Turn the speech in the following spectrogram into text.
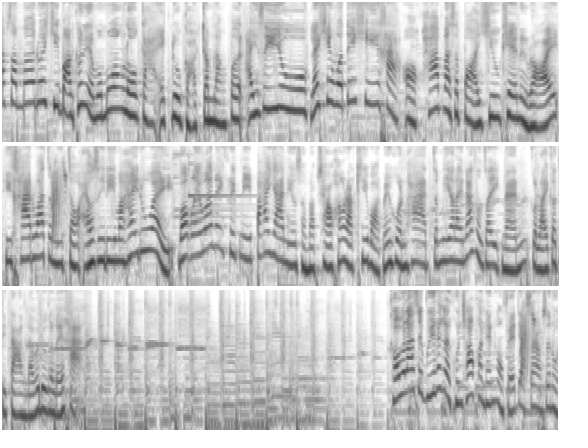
รับซัมเมอร์ด้วยคีย์บอร์ดข้าวเหนียวมะม่วงโลกาเอ็กดูกอดกำลังเปิด IC อยู่และ คิวเวอร์ตี้คีค่ะ ออกภาพมาสปอย QK 100ที่คาดว่าจะมีจอ LCD มาให้ด้วย บอกเลยว่าในคลิปนี้ป้ายยานิวสำหรับชาวข้างรักคีย์บอร์ดไม่ควรพลาด จะมีอะไรน่าสนใจอีกนั้น กดไลค์กดติดตามแล้วไปดูกันเลยค่ะ อเวลา10วิถ้าเกิดคุณชอบคอนเทนต์ของเฟซอยากสนับสนุน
